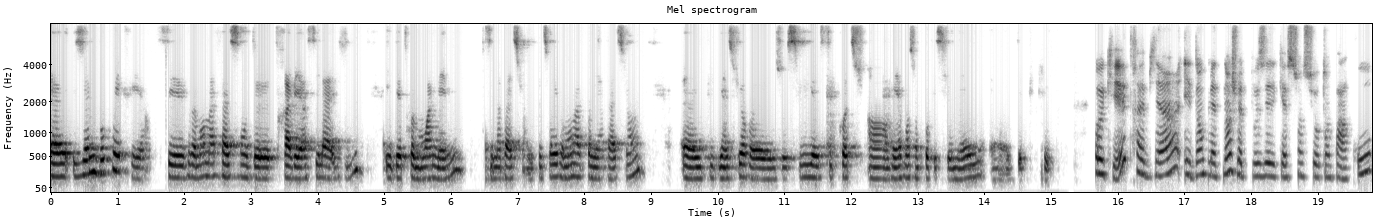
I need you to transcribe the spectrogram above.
Euh, j'aime beaucoup écrire. C'est vraiment ma façon de traverser la vie et d'être moi-même. C'est ma passion. L'écriture est vraiment ma première passion. Euh, et puis, bien sûr, euh, je suis aussi coach en réinvention professionnelle peu. Ok, très bien. Et donc maintenant, je vais te poser des questions sur ton parcours.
